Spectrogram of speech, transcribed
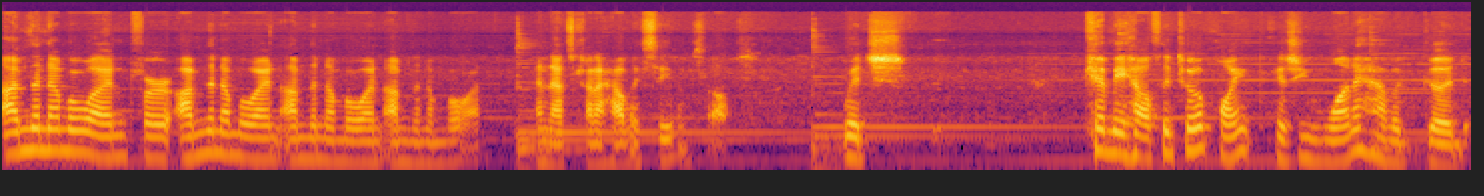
I'm the number one for, I'm the number one, I'm the number one, I'm the number one. And that's kind of how they see themselves, which can be healthy to a point because you want to have a good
